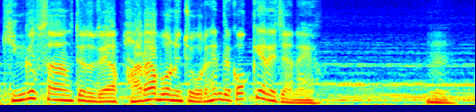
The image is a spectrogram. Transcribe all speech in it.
긴급 상황 때도 내가 바라보는 쪽으로 핸들 꺾게 되잖아요. 음.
